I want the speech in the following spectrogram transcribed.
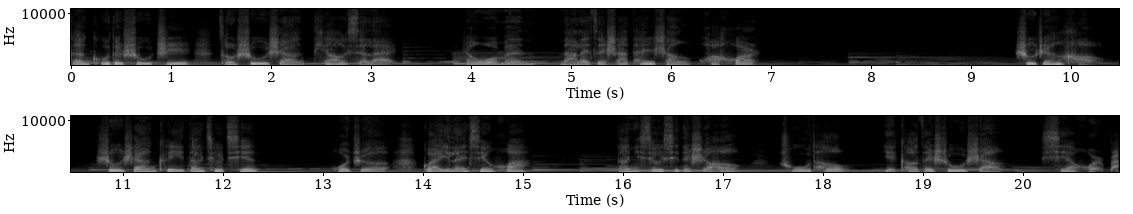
干枯的树枝从树上跳下来，让我们拿来在沙滩上画画儿。树真好，树上可以荡秋千，或者挂一篮鲜花。当你休息的时候，锄头也靠在树上。歇会儿吧。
